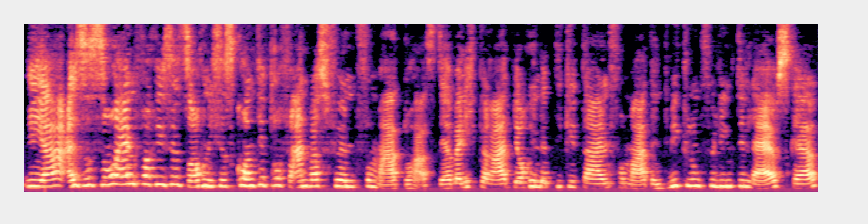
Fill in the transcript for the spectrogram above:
Ja, also so einfach ist jetzt auch nicht. Es kommt dir drauf an, was für ein Format du hast, ja, weil ich berate ja auch in der digitalen Formatentwicklung für LinkedIn Lives, gell.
